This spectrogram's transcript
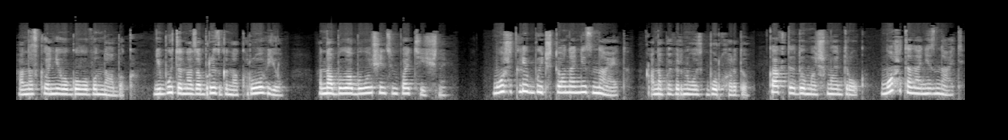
Она склонила голову на бок. Не будь она забрызгана кровью, она была бы очень симпатичной. «Может ли быть, что она не знает?» Она повернулась к Бурхарду. «Как ты думаешь, мой друг, может она не знать?»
